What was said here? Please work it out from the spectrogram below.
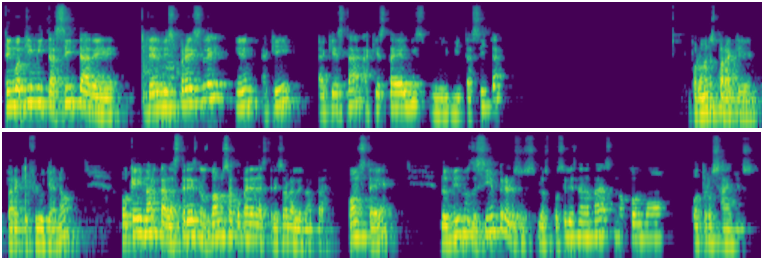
tengo aquí mi tacita de, Elvis Presley. Miren, aquí, aquí está, aquí está Elvis, mi, tacita. Por lo menos para que, para que fluya, ¿no? Ok, Marta, a las tres nos vamos a comer a las tres. Órale, Marta. Conste, ¿eh? Los mismos de siempre, los, los posibles nada más, no como otros años.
